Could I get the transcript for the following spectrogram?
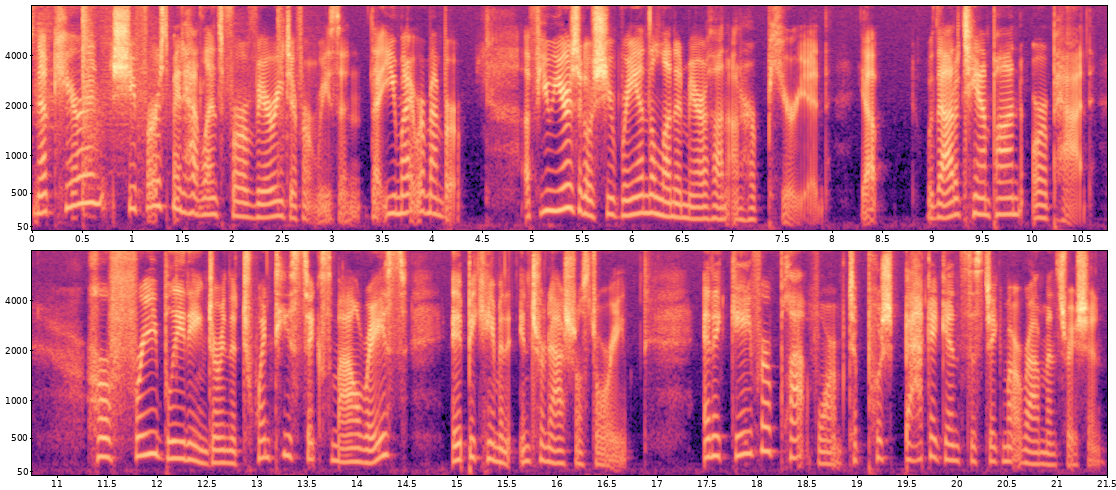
Now, Kiran, she first made headlines for a very different reason that you might remember. A few years ago, she ran the London Marathon on her period. Yep, without a tampon or a pad. Her free bleeding during the 26 mile race, it became an international story. And it gave her a platform to push back against the stigma around menstruation.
